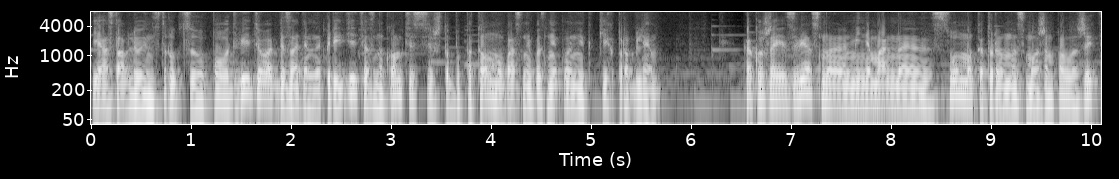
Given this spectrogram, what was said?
Я оставлю инструкцию под видео, обязательно перейдите, ознакомьтесь, чтобы потом у вас не возникло никаких проблем. Как уже известно, минимальная сумма, которую мы сможем положить,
